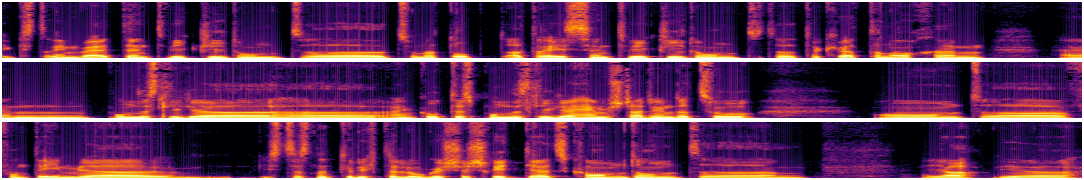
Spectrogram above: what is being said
extrem weiterentwickelt und äh, zu einer Top-Adresse entwickelt und da, da, gehört dann auch ein, ein Bundesliga, äh, ein gutes Bundesliga-Heimstadion dazu. Und äh, von dem her ist das natürlich der logische Schritt, der jetzt kommt und ähm, ja, wir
